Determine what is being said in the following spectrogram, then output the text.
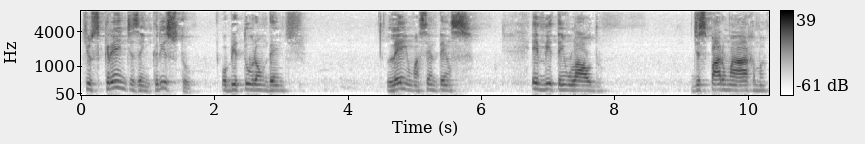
que os crentes em Cristo obturam um dente, leem uma sentença, emitem um laudo, disparam uma arma,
